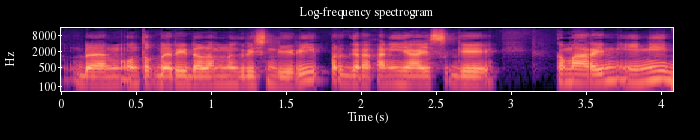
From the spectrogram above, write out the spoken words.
dan untuk dari dalam negeri sendiri pergerakan IHSG kemarin ini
